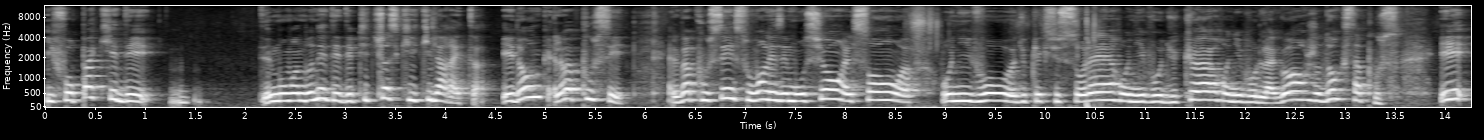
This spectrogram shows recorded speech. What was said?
il faut pas qu'il y ait des, à moment donné des, petites choses qui, l'arrêtent. Et donc, elle va pousser. Elle va pousser, souvent les émotions, elles sont euh, au niveau euh, du plexus solaire, au niveau du cœur, au niveau de la gorge, donc ça pousse. Et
